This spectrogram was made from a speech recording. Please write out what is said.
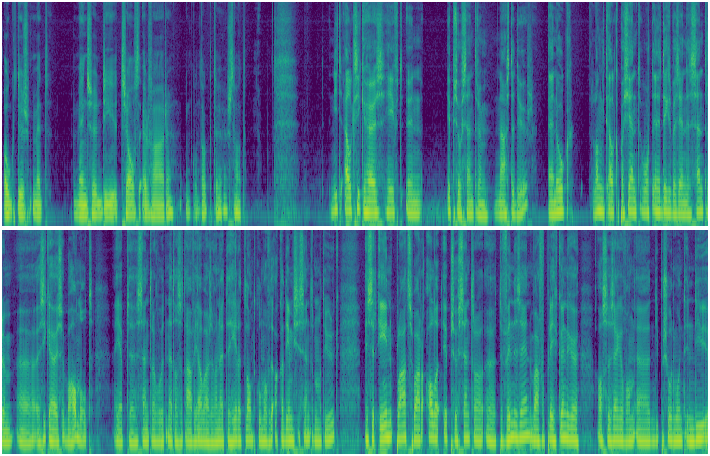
ook dus met mensen die hetzelfde ervaren in contact uh, staat. Niet elk ziekenhuis heeft een Ipso-centrum naast de deur. En ook lang niet elke patiënt wordt in het dichtstbijzijnde centrum uh, ziekenhuis behandeld. En je hebt de centra, bijvoorbeeld net als het AVL, waar ze vanuit de hele het land komen, of de academische centra natuurlijk. Is er één plaats waar alle Ipso-centra te vinden zijn, waar verpleegkundigen, als ze zeggen van die persoon woont in die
